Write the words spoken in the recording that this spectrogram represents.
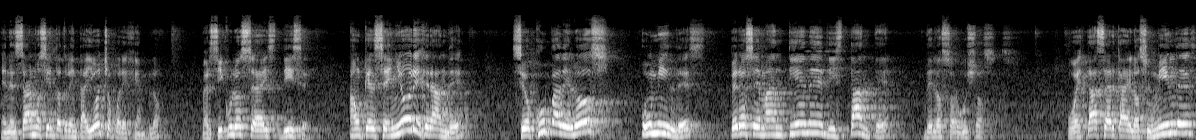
en el Salmo 138, por ejemplo, versículo 6, dice, aunque el Señor es grande, se ocupa de los humildes, pero se mantiene distante de los orgullosos. O está cerca de los humildes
